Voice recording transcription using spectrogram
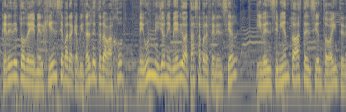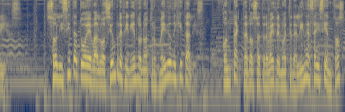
Crédito de emergencia para capital de trabajo de un millón y medio a tasa preferencial y vencimiento hasta en 120 días. Solicita tu evaluación prefiriendo nuestros medios digitales. Contáctanos a través de nuestra línea 600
